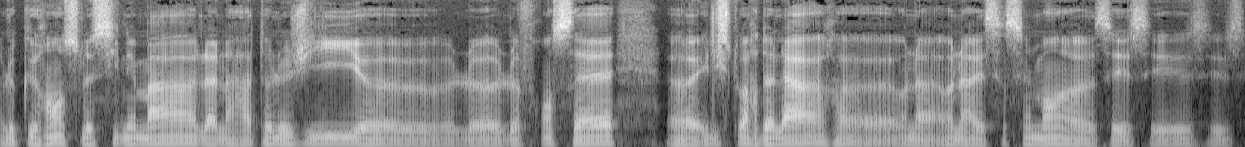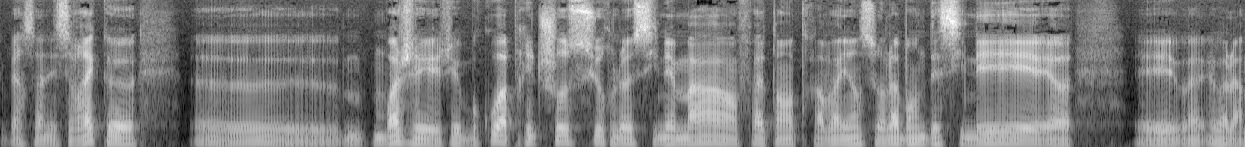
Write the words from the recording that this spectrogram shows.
en l'occurrence le cinéma, la narratologie, euh, le, français et l'histoire de l'art. On a, essentiellement ces, personnes. Et c'est vrai que moi, j'ai beaucoup appris de choses sur le cinéma, en fait, en travaillant sur la bande dessinée. Et voilà.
